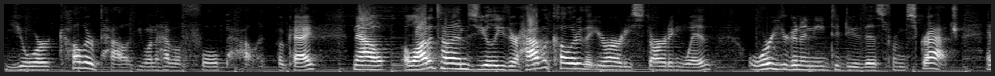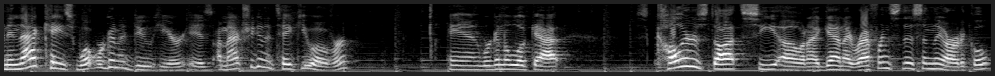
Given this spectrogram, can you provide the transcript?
your color palette. You want to have a full palette, okay? Now, a lot of times you'll either have a color that you're already starting with or you're going to need to do this from scratch. And in that case, what we're going to do here is I'm actually going to take you over and we're going to look at coolors.co. And again, I referenced this in the article,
